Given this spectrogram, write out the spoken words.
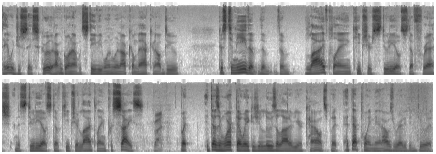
they would just say, screw it. I'm going out with Stevie Winwood. I'll come back and I'll do. Because to me, the, the, the live playing keeps your studio stuff fresh, and the studio stuff keeps your live playing precise right. but it doesn't work that way because you lose a lot of your accounts. But at that point, man, I was ready to do it.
